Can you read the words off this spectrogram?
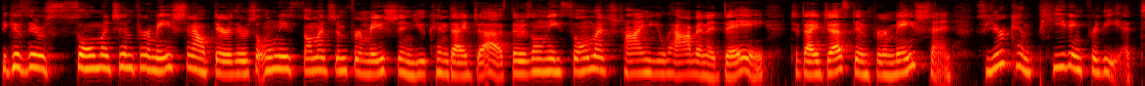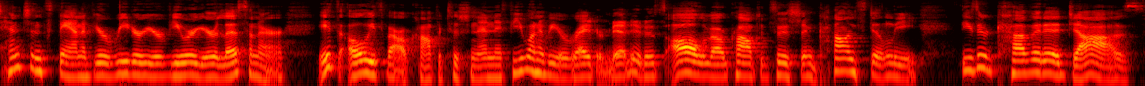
because there's so much information out there. There's only so much information you can digest. There's only so much time you have in a day to digest information. So you're competing for the attention span of your reader, your viewer, your listener. It's always about competition. And if you want to be a writer, man, it is all about competition constantly. These are coveted jobs.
